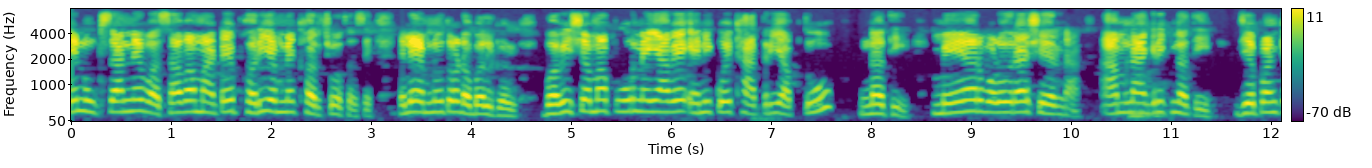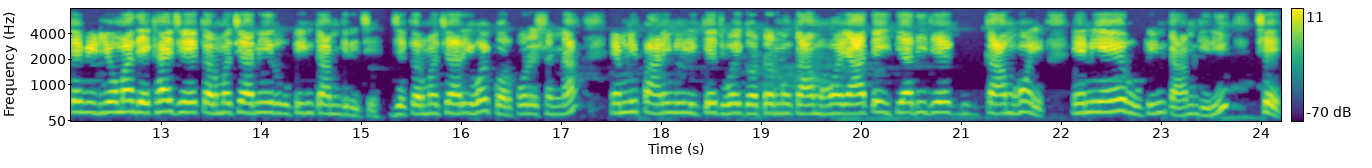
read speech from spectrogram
એ નુકસાનને વસાવવા માટે ફરી એમને ખર્ચો થશે. એટલે એમનું તો ડબલ ગયું. ભવિષ્યમાં પૂર નહીં આવે એની કોઈ ખાતરી આપતું નથી. મેયર વડોદરા શહેરના, આમ નાગરિક નથી. જે પણ કંઈ વિડીયોમાં દેખાય છે એ કર્મચારીની રૂટીન કામગીરી છે. જે કર્મચારી હોય કોર્પોરેશનના, એમની પાણીની લીકેજ હોય, ગટરનું કામ હોય, આ તે ઇત્યાદિ જે કામ હોય, એની એ રૂટીન કામગીરી છે.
